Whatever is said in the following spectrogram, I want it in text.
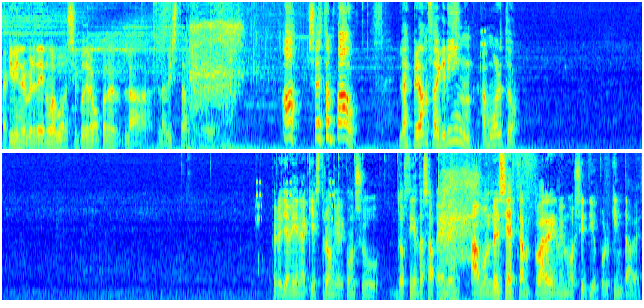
Aquí viene el verde de nuevo. Si pudiéramos poner la, vista. Eh. ¡Ah! ¡Se ha estampado! La esperanza green ha muerto. Pero ya viene aquí Stronger con su 200 APM a volverse a estampar en el mismo sitio por quinta vez.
